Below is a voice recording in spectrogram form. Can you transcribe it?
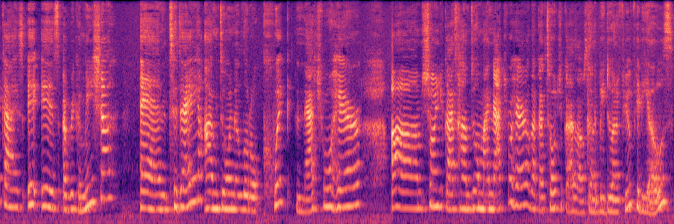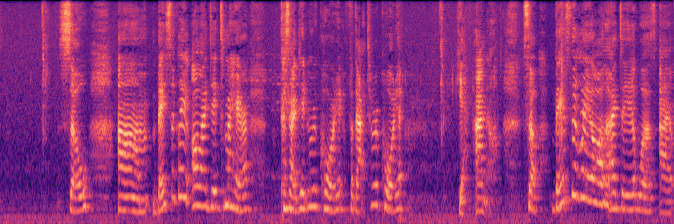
Hey guys, it is Arika Misha and today I'm doing a little quick natural hair. Um, showing you guys how I'm doing my natural hair. Like I told you guys I was going to be doing a few videos. So um, basically all I did to my hair because I didn't record it forgot to record it. Yeah I know so basically all I did was I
